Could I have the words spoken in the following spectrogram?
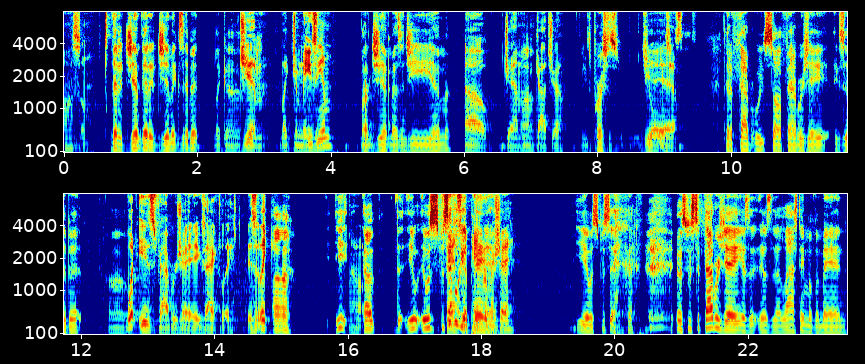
awesome. They had a gym. They had a gym exhibit, like a Gym, like gymnasium. like gym as in G E M. Oh, gem. Uh, gotcha. These precious jewels. yeah. They had a Fab. We saw a Fabergé exhibit. Uh, What is Fabergé exactly? Is it like Uh, it, uh, the, it, it was specifically a paper band. mache? Yeah, it was specific. it was specific. Fabergé is it was the last name of a man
